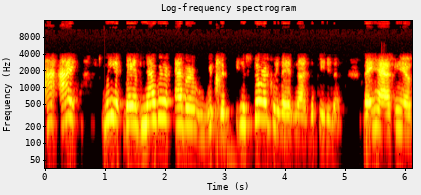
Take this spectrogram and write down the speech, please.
I, I we they have never ever historically they have not defeated us. They have you know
